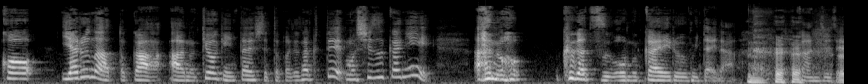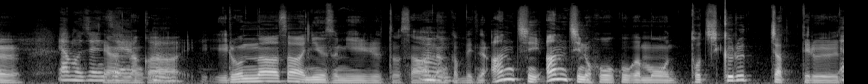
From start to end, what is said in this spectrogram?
こう、やるなとか、あの、競技に対してとかじゃなくて、もう静かに、あの、9月を迎えるみたいな感じで。うんや、もう全い然。やなんか、いろんなさニュース見るとさ、うん。なんか別にアンチアンチの方向がもう土地狂っちゃってる、ね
